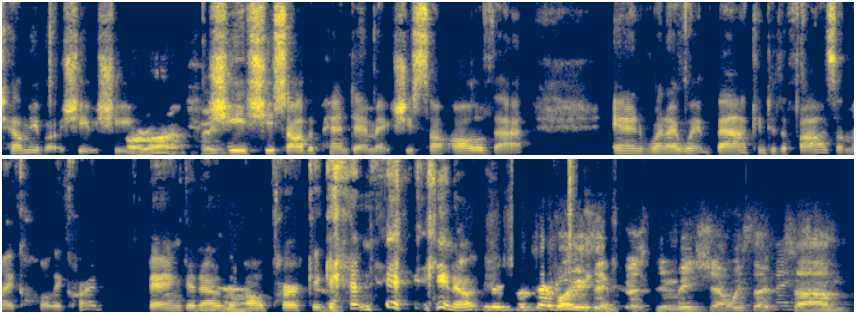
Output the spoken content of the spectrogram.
tell me about she she All right. Okay. she she saw the pandemic she saw all of that and when i went back into the files i'm like holy crud banged it out of the ballpark Yeah. again you know I'll tell you what is interesting, Michelle, is that Amazing. um,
